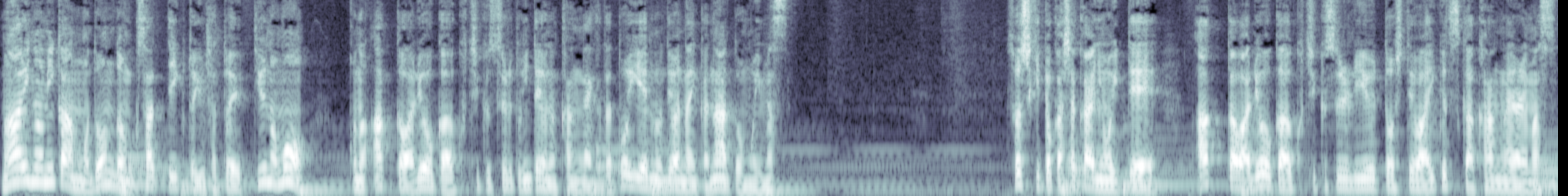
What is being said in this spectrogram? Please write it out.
周りのみかんもどんどん腐っていくという例えっていうのも、この悪化は良化を駆逐すると似たような考え方と言えるのではないかなと思います。組織とか社会において悪化は良化を駆逐する理由としてはいくつか考えられます。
